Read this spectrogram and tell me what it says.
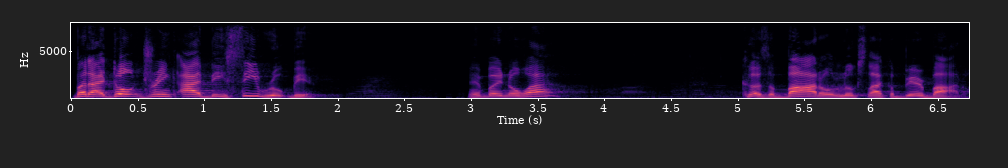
but I don't drink IBC root beer. Anybody know why? Because a bottle looks like a beer bottle.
